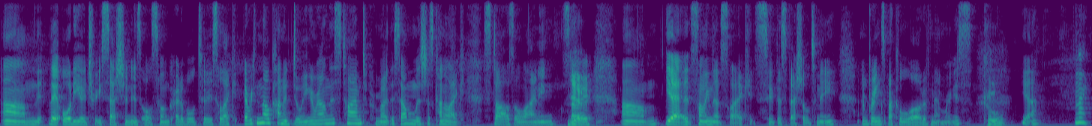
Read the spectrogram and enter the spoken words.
um, th- their audiotree session is also incredible too. So like everything they were kind of doing around this time to promote this album was just kind of like stars aligning. So Yeah. um, yeah, it's something that's like it's super special to me and brings back a lot of memories. cool Yeah. Nice.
